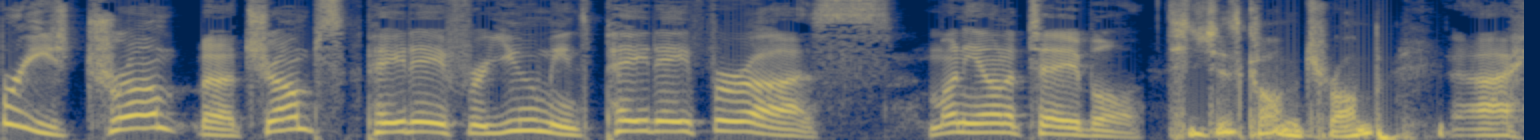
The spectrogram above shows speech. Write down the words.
"Freeze, Trump, uh, Trumps! Payday for you means payday for us. Money on a table." Did you just call him Trump? I,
